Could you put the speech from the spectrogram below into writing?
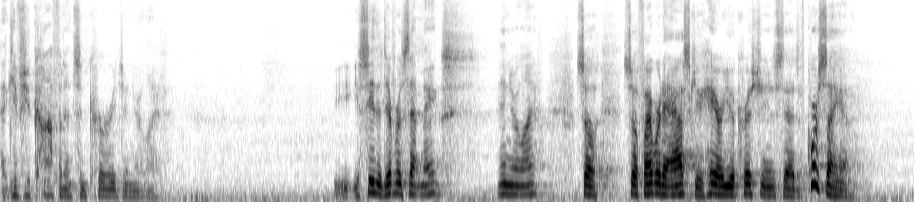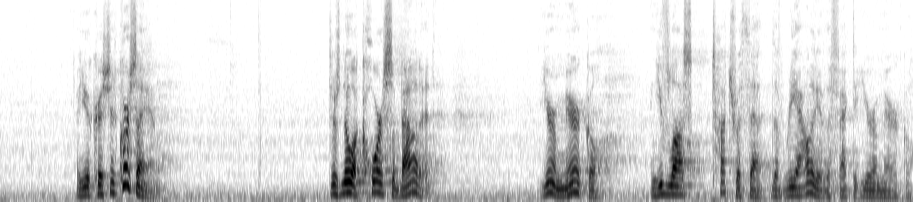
That gives you confidence and courage in your life. You see the difference that makes in your life? So, so if I were to ask you, hey, are you a Christian? You said, of course I am. Are you a Christian? Of course I am. There's no of course about it. You're a miracle. And you've lost touch with that, the reality of the fact that you're a miracle.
